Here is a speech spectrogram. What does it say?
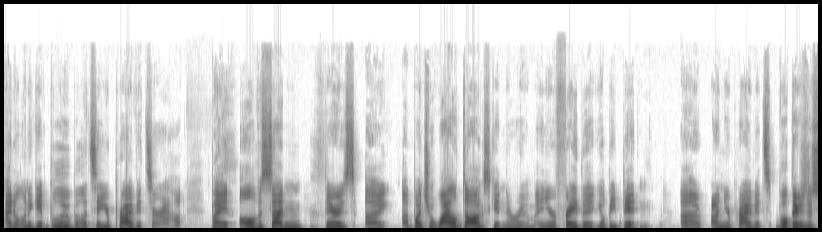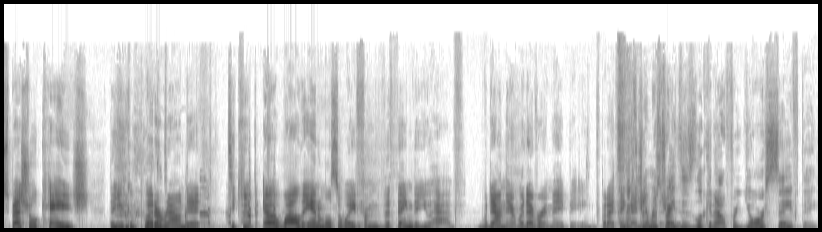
I don't want to get blue, but let's say your privates are out. But all of a sudden, there's a, a bunch of wild dogs get in the room, and you're afraid that you'll be bitten uh, on your privates. Well, there's a special cage that you can put around it to keep uh, wild animals away from the thing that you have down there, whatever it may be. But I think I know. Extreme what restraints is. is looking out for your safety.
